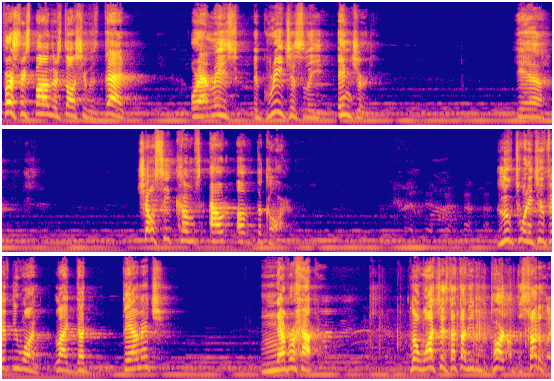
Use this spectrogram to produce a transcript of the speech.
First responders thought she was dead or at least egregiously injured. Yeah. Chelsea comes out of the car. Luke 22 51, like the damage never happened. No, watch this. That's not even the part of the suddenly.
